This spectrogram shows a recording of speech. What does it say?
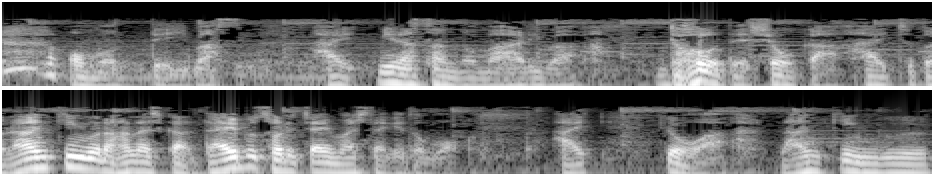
思っています。はい。皆さんの周りはどうでしょうか？はい。ちょっとランキングの話からだいぶ逸れちゃいましたけども。はい。今日はランキング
